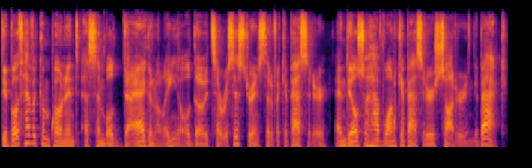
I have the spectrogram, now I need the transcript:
They both have a component assembled diagonally, although it's a resistor instead of a capacitor, and they also have one capacitor soldered in the back.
